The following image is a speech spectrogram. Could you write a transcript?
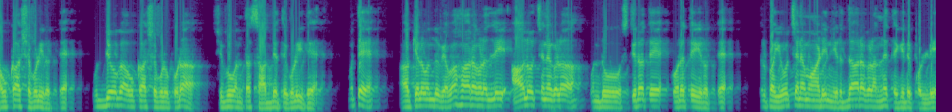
ಅವಕಾಶಗಳು ಇರುತ್ತೆ. ಉದ್ಯೋಗ ಅವಕಾಶಗಳು ಕೂಡ ಸಿಗುವಂತ ಸಾಧ್ಯತೆಗಳು ಇದೆ. ಮತ್ತೆ ಕೆಲವೊಂದು ವ್ಯವಹಾರಗಳಲ್ಲಿ ಆಲೋಚನೆಗಳ ಒಂದು ಸ್ಥಿರತೆ, ಕೊರತೆ ಇರುತ್ತೆ. ಸ್ವಲ್ಪ ಯೋಚನೆ ಮಾಡಿ ನಿರ್ಧಾರಗಳನ್ನೇ ತೆಗೆದುಕೊಳ್ಳಿ.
